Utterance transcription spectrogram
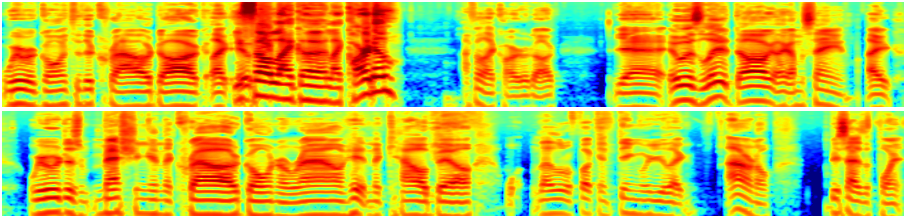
We were going through the crowd, dog. Like You it- felt like uh like Cardo. I felt like Carter, dog. Yeah, it was lit, dog. Like I'm saying, like we were just meshing in the crowd, going around, hitting the cowbell, that little fucking thing where you're like, I don't know. Besides the point,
